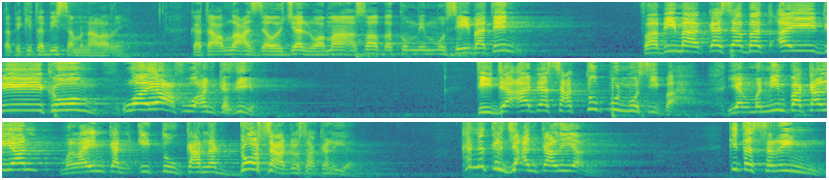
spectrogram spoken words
Tapi kita bisa menalarnya. Kata Allah Azza wa Jal, "Wa ma asabakum min musibatin fabima kasabat aydikum wa ya'fu an kathir." Tidak ada satupun musibah yang menimpa kalian melainkan itu karena dosa-dosa kalian. Karena kerjaan kalian. Kita sering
